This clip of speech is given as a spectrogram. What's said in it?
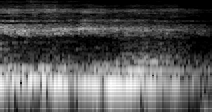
you think you know.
